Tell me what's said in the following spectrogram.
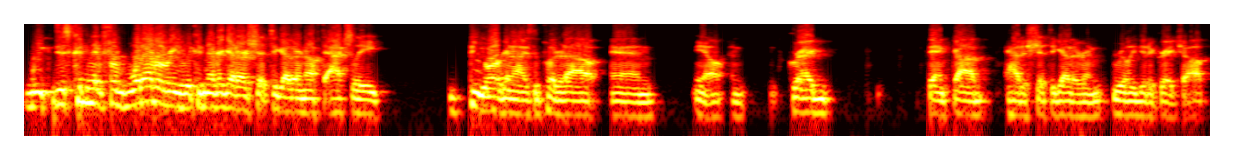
we just couldn't for whatever reason we could never get our shit together enough to actually be organized and put it out. And you know, and Greg, thank God, had his shit together and really did a great job.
